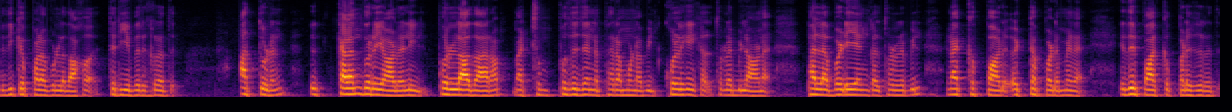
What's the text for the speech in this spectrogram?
விதிக்கப்படவுள்ளதாக தெரிய வருகிறது அத்துடன் இக்கலந்துரையாடலில் பொருளாதாரம் மற்றும் பொதுஜன பெரமுனவின் கொள்கைகள் தொடர்பிலான பல விடயங்கள் தொடர்பில் இணக்கப்பாடு எட்டப்படும் என எதிர்பார்க்கப்படுகிறது.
